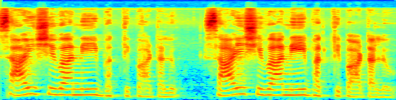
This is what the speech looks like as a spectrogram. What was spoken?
సాయి శివాని భక్తి పాటలు. సాయి శివాని భక్తి పాటలు.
